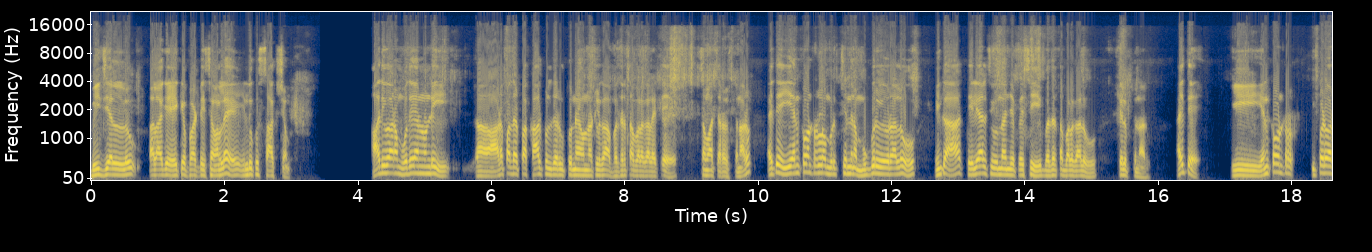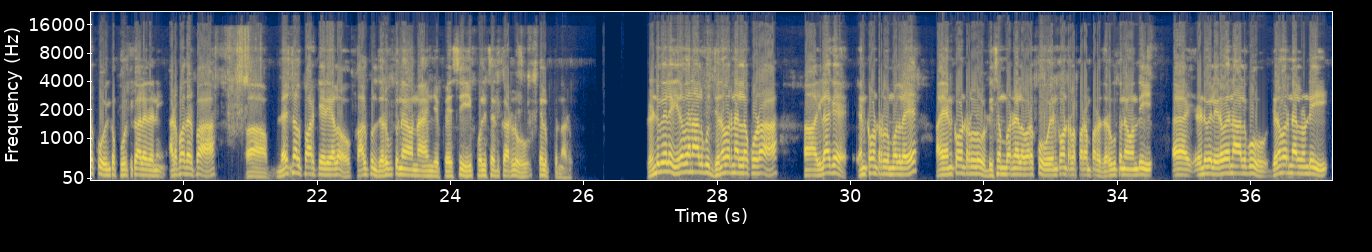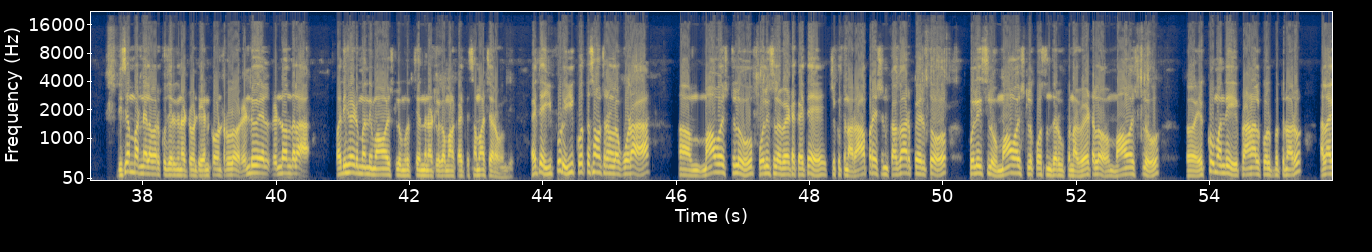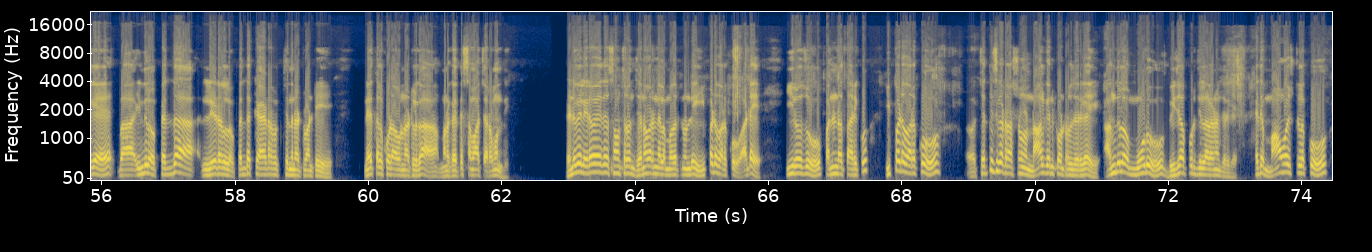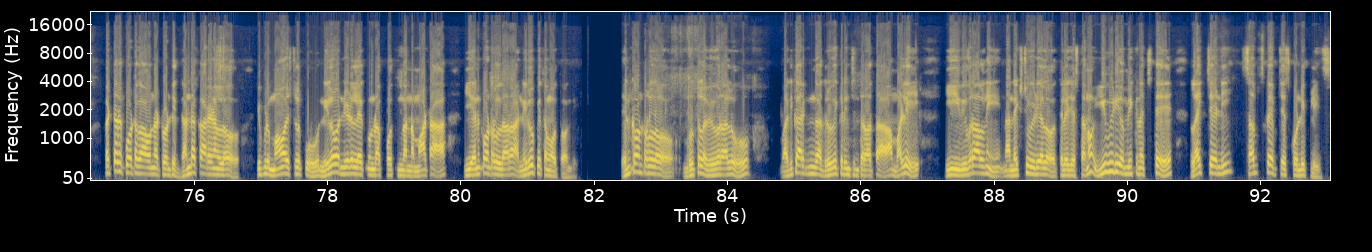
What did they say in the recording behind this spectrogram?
బీజేఎల్లు అలాగే ఏకే పార్టీ వల్లే ఇందుకు సాక్ష్యం. ఆదివారం ఉదయం నుండి అడపదడప కాల్పులు జరుగుతూనే ఉన్నట్లుగా భద్రతా బలగాలు అయితే సమాచారం ఇస్తున్నారు. అయితే ఈ ఎన్కౌంటర్లో మృతి చెందిన ముగ్గురు వివరాలు ఇంకా తెలియాల్సి ఉందని చెప్పేసి భద్రతా బలగాలు తెలుపుతున్నారు. అయితే ఈ ఎన్కౌంటర్ ఇప్పటి వరకు ఇంకా పూర్తి కాలేదని అడపదడప ఆ, నేషనల్ పార్క్ ఏరియాలో కాల్పులు జరుగుతూనే ఉన్నాయని చెప్పేసి పోలీస్ అధికారులు తెలుపుతున్నారు. రెండు వేల ఇరవై నాలుగు జనవరి నెలలో కూడా ఇలాగే ఎన్కౌంటర్లు మొదలయ్యాయి ఆ ఎన్కౌంటర్లు డిసెంబర్ నెల వరకు ఎన్కౌంటర్ల పరంపర జరుగుతూనే ఉంది. రెండు వేల ఇరవై నాలుగు జనవరి నెల నుండి డిసెంబర్ నెల వరకు జరిగినటువంటి ఎన్కౌంటర్లో రెండు వేల రెండు వందల పదిహేడు మంది మావోయిస్టులు మృతి చెందినట్లుగా మనకైతే సమాచారం ఉంది. అయితే ఇప్పుడు ఈ కొత్త సంవత్సరంలో కూడా మావోయిస్టులు పోలీసుల వేటకైతే చిక్కుతున్నారు. ఆపరేషన్ కగార్ పేరుతో పోలీసులు మావోయిస్టుల కోసం జరుగుతున్న వేటలో మావోయిస్టులు ఎక్కువ మంది ప్రాణాలు కోల్పోతున్నారు. అలాగే ఇందులో పెద్ద లీడర్లు పెద్ద కేడర్లకు చెందినటువంటి నేతలు కూడా ఉన్నట్లుగా మనకైతే సమాచారం ఉంది. రెండు వేల ఇరవై ఐదో సంవత్సరం జనవరి నెల మొదటి నుండి ఇప్పటి వరకు అంటే ఈ రోజు పన్నెండవ తారీఖు ఇప్పటి వరకు ఛత్తీస్గఢ్ రాష్ట్రంలో నాలుగు ఎన్కౌంటర్లు జరిగాయి. అందులో మూడు బీజాపూర్ జిల్లాలోనే జరిగాయి. అయితే మావోయిస్టులకు పెట్టని కోటగా ఉన్నటువంటి దండ కార్యాలయంలో ఇప్పుడు మావోయిస్టులకు నిలవ నీడ లేకుండా పోతుందన్న మాట ఈ ఎన్కౌంటర్ల ద్వారా నిరూపితమవుతోంది. ఎన్కౌంటర్లో మృతుల వివరాలు అధికారికంగా ధృవీకరించిన తర్వాత మళ్ళీ ఈ వివరాలని నా నెక్స్ట్ వీడియోలో తెలియజేస్తాను. ఈ వీడియో మీకు నచ్చితే లైక్ చేయండి సబ్స్క్రైబ్ చేసుకోండి ప్లీజ్.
